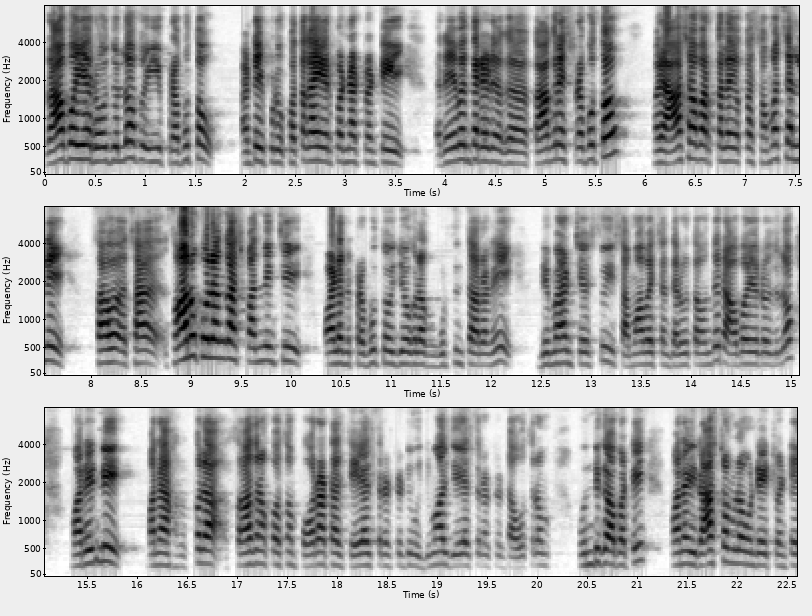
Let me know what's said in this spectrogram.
రాబోయే రోజుల్లో ఈ ప్రభుత్వం అంటే ఇప్పుడు కొత్తగా ఏర్పడినటువంటి రేవంత్ రెడ్డి కాంగ్రెస్ ప్రభుత్వం మరి ఆశా వర్కర్ల యొక్క సమస్యల్ని సా- సానుకూలంగా స్పందించి వాళ్ళని ప్రభుత్వ ఉద్యోగులకు గుర్తించాలని డిమాండ్ చేస్తూ ఈ సమావేశం జరుగుతూ ఉంది. రాబోయే రోజుల్లో మరిన్ని మన హక్కుల సాధన కోసం పోరాటాలు చేయాల్సినటువంటి ఉద్యమాలు చేయాల్సినటువంటి అవసరం ఉంది కాబట్టి మన ఈ రాష్ట్రంలో ఉండేటువంటి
